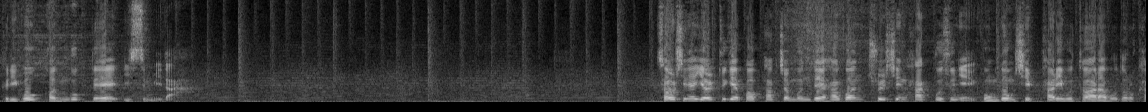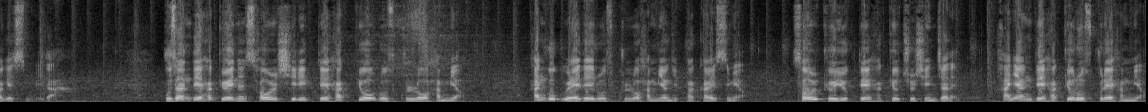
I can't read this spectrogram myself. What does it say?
그리고 건국대에 있습니다. 서울시내 12개 법학전문대학원 출신 학부 순위 공동 18위부터 알아보도록 하겠습니다. 부산대 학교에는 서울시립대 학교 로스쿨로 1명, 한국외대 로스쿨로 1명 입학하였으며 서울교육대 학교 출신자는 한양대 학교 로스쿨에 1명,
